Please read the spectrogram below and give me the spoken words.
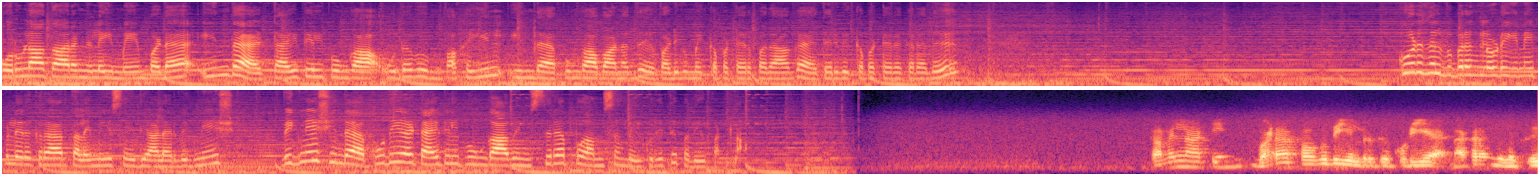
பொருளாதார நிலை மேம்பட இந்த டைட்டில் பூங்கா உதவும் வகையில் இந்த பூங்காவானது வடிவமைக்கப்பட்டிருப்பதாக தெரிவிக்கப்பட்டிருக்கிறது. கூடுதல் விவரங்களோடு இணைப்பில் இருக்கிறார் தலைமை செய்தியாளர் விக்னேஷ். விக்னேஷ் இந்த புதிய டைட்டில் பூங்காவின் சிறப்பு அம்சங்கள் குறித்து பதிவு பண்ணலாம். தமிழ்நாட்டின் வட பகுதியில் இருக்கக்கூடிய நகரங்களுக்கு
